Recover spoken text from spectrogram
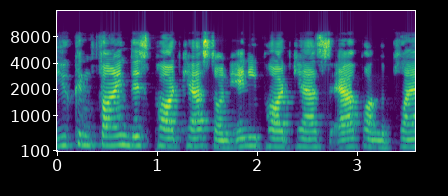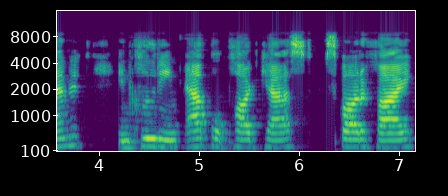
You can find this podcast on any podcast app on the planet, including Apple Podcast, Spotify,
